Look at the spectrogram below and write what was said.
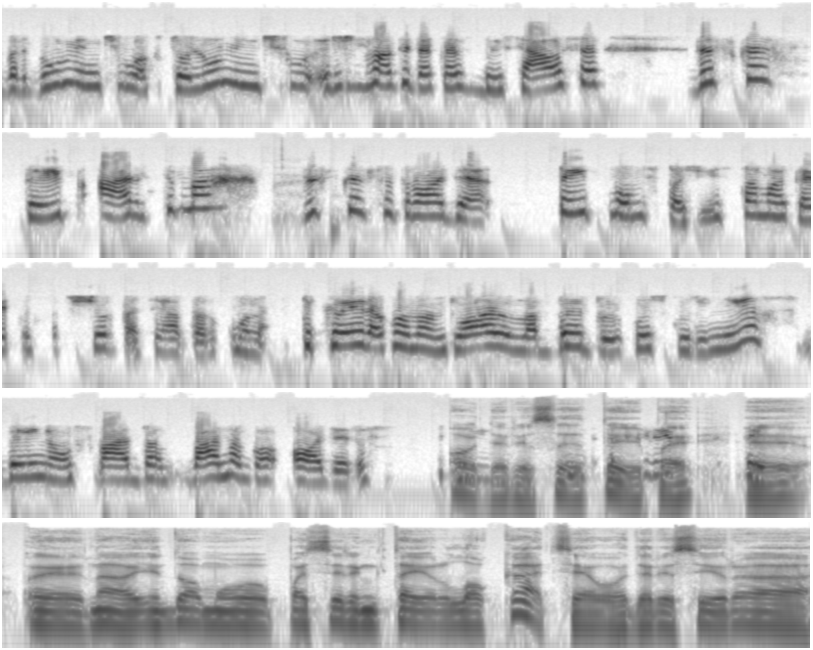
svarbių minčių, aktualių minčių ir žinokite, kas baisiausia, viskas taip artima, viskas atrodė taip mums pažįstama, kad tiesiog šiurpas ėjo per kūną. Tikrai rekomenduoju, labai puikus kūrinys, Dainiaus Vanago Oderis. Oderis, taip. E, e, na, įdomu pasirinkta ir lokacija. Oderis yra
